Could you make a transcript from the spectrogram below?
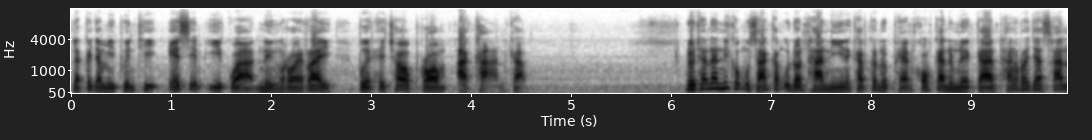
แล้วก็ยังมีพื้นที่ SME กว่า 100 ไร่ เปิดให้เช่าพร้อมอาคารครับ โดยทางด้านนิคมอุตสาหกรรมอุดรธานีนะครับกำหนดแผนของการดำเนินการทั้งระยะสั้น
